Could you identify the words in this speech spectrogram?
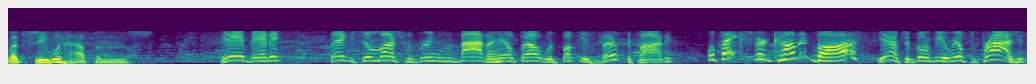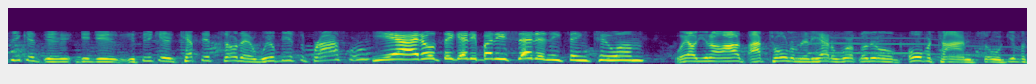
Let's see what happens. Hey, Betty. Thank you so much for bringing me by to help out with Bucky's birthday party. Well, thanks for coming, boss. Yeah, it's going to be a real surprise. You think it? Uh, did you? You think it kept it so there will be a surprise for him? Yeah, I don't think anybody said anything to him. Well, you know, I I told him that he had to work a little overtime, so it'll give us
